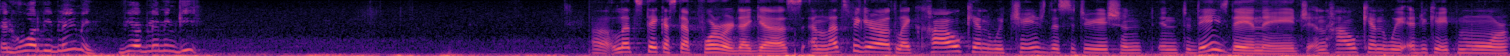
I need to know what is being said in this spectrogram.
And who are we blaming? We are blaming ghee. Uh, let's take a step forward, I guess, and let's figure out like how can we change the situation in today's day and age, and how can we educate more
